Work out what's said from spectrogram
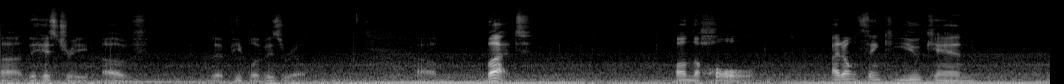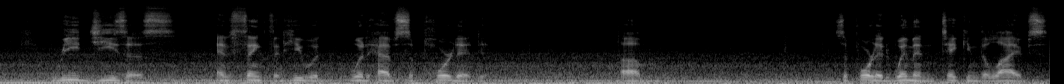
uh, the history of the people of Israel. Um, but on the whole, I don't think you can read Jesus and think that he would would have supported um, supported women taking the lives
